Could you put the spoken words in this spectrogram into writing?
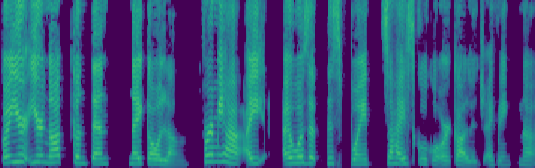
But you're you're not content na ikaw lang. For me ha, I I was at this point sa high school ko or college, I think na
